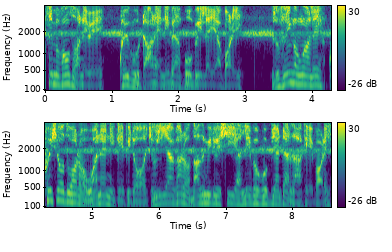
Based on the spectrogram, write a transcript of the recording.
စိတ်မကောင်းစွာနဲ့ပဲခွေးကိုဓာတ်နဲ့နေပံပို့ပေးလိုက်ရပါတယ်။လူစိမ်းကောင်ကလည်းခွေးလျှော့သွားတော့ဝမ်းနဲ့နေခဲ့ပြီးတော့ဂျူလီယာကတော့သားသမီးတွေရှိရာလေဘုတ်ကိုပြန်တက်လာခဲ့ပါတယ်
